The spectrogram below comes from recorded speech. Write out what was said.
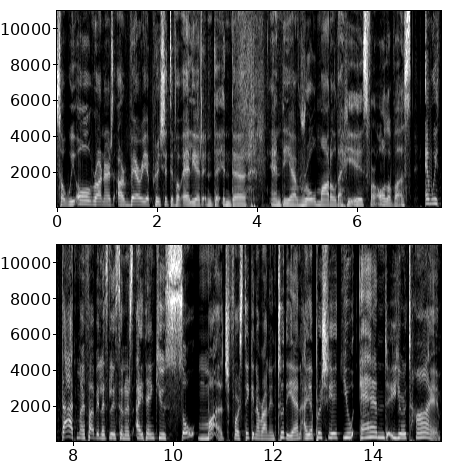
So we all runners are very appreciative of Eliud and the, in the, and the uh, role model that he is for all of us. And with that, my fabulous listeners, I thank you so much for sticking around into the end. I appreciate you and your time.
